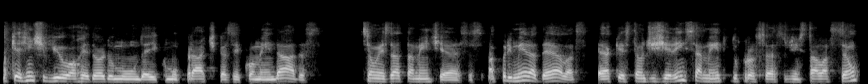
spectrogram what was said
o que a gente viu ao redor do mundo aí como práticas recomendadas são exatamente essas. A primeira delas é a questão de gerenciamento do processo de instalação.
